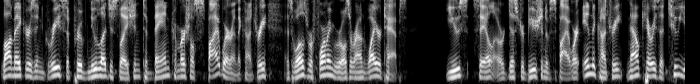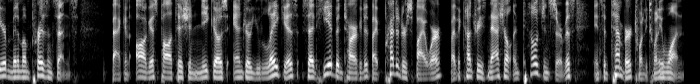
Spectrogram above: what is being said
Lawmakers in Greece approved new legislation to ban commercial spyware in the country, as well as reforming rules around wiretaps. Use, sale, or distribution of spyware in the country now carries a two-year minimum prison sentence. Back in August, politician Nikos Androulakis said he had been targeted by predator spyware by the country's National Intelligence Service in September 2021.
